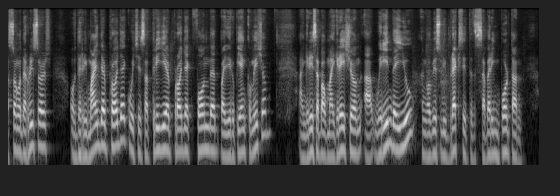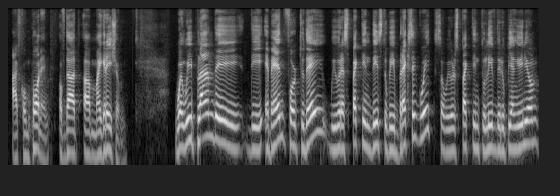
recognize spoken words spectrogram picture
some of the research of the Reminder project, which is a three-year project funded by the European Commission. And it is about migration within the EU, and obviously Brexit is a very important a component of that uh, migration. When we planned the, the event for today, we were expecting this to be Brexit week, so we were expecting to leave the European Union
